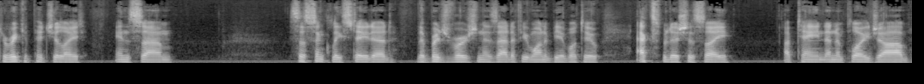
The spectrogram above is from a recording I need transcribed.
to recapitulate in some succinctly stated, the bridge version is that if you want to be able to expeditiously obtain an employee job,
